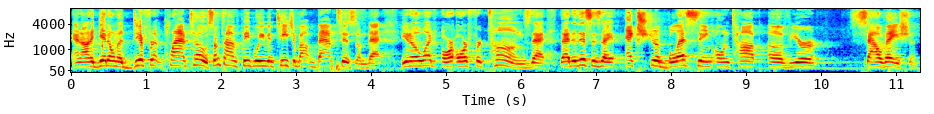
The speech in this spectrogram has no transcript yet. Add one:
and I get on a different plateau. Sometimes people even teach about baptism that, you know what, or, or for tongues, that, that this is an extra blessing on top of your salvation.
